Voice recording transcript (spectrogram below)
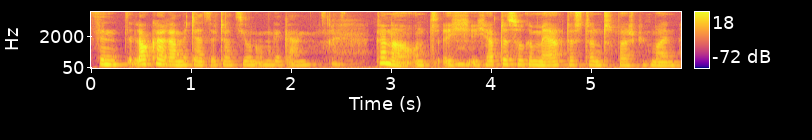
sind lockerer mit der Situation umgegangen. Genau, und ich, ich habe das so gemerkt, dass dann zum Beispiel mein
